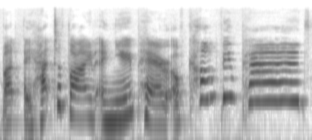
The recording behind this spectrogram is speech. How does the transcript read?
But I had to find a new pair of comfy pants.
